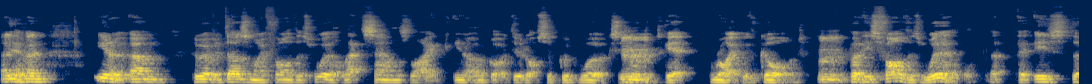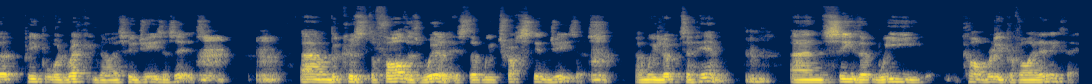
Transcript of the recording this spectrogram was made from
And, Yeah. and you know, um, whoever does my father's will, that sounds like you know I've got to do lots of good works in Mm. order to get right with God. Mm. But his father's will uh, is that people would recognise who Jesus is, Mm. Mm. Um, because the father's will is that we trust in Jesus Mm. and we look to Him Mm. and see that we can't really provide anything.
